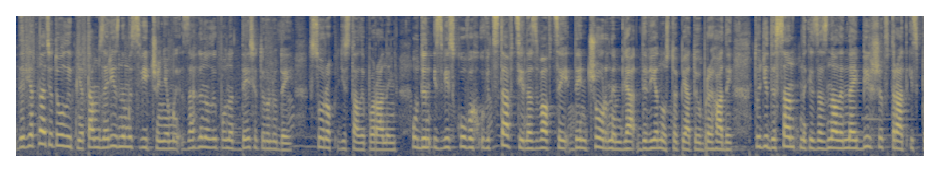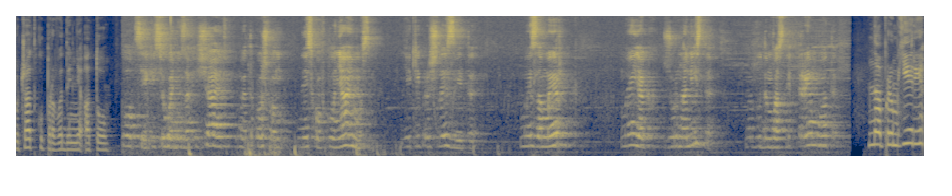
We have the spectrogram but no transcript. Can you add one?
19 липня там за різними свідченнями загинули понад 10 людей, 40 дістали поранень. Один із військових у відставці назвав цей день чорним для 95-ї бригади. Тоді десантники зазнали найбільших втрат із початку проведення АТО. Хлопці, які сьогодні захищають, ми також вам низько вклоняємось, які прийшли звідти. Ми за мир, ми як журналісти, ми будемо вас підтримувати. На прем'єрі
